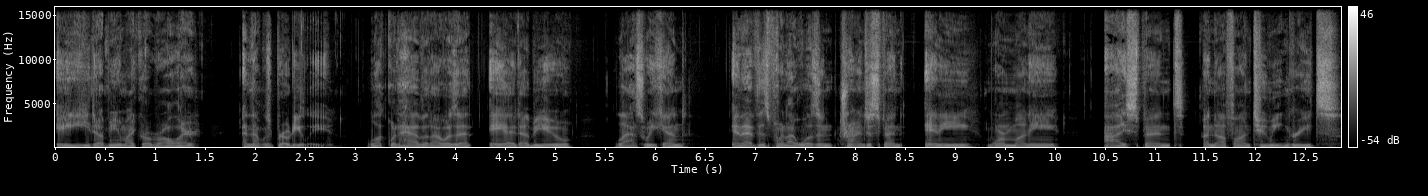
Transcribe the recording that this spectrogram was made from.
AEW micro brawler, and that was Brodie Lee. Luck would have it, I was at AIW last weekend, and at this point, I wasn't trying to spend any more money. I spent enough on two meet and greets,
